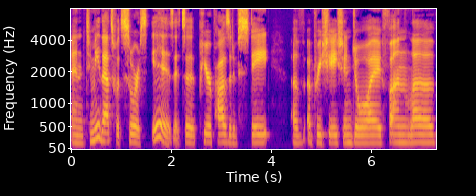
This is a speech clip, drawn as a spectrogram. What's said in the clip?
And to me, that's what source is. It's a pure positive state of appreciation, joy, fun, love.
